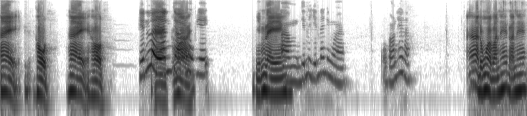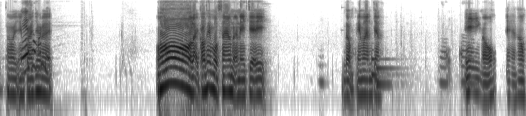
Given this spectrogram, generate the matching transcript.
Hai hột. Hai hột. Dính à liền. đúng trời một gì? Dính liền. À dính thì dính đấy nhưng mà ủa bắn hết hả à đúng rồi bắn hết bắn hết. Thôi em Ghê qua trước đây. ồ lại có thêm một sao nữa này chị. Đậm em ăn chưa rồi ờ, Ê ngộ. À không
